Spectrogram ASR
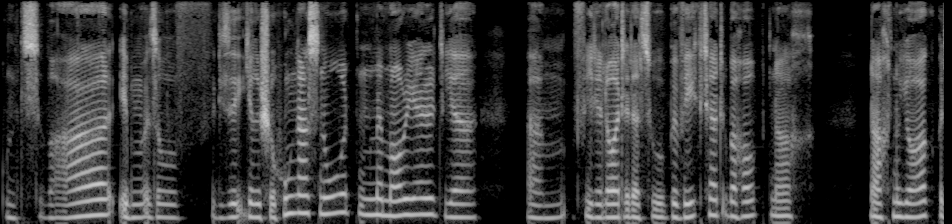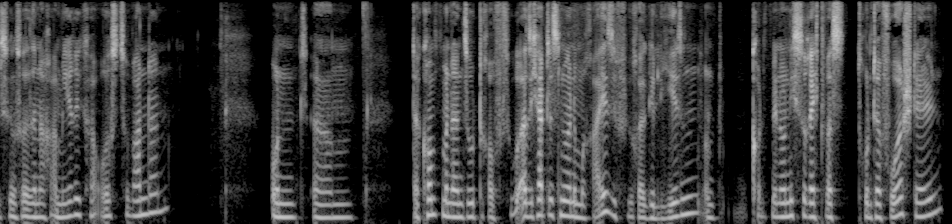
und zwar eben so für diese irische Hungersnot ein Memorial, die ja ähm, viele Leute dazu bewegt hat, überhaupt nach nach New York beziehungsweise nach Amerika auszuwandern. Und ähm, da kommt man dann so drauf zu. Also ich hatte es nur in einem Reiseführer gelesen und konnte mir noch nicht so recht was drunter vorstellen.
